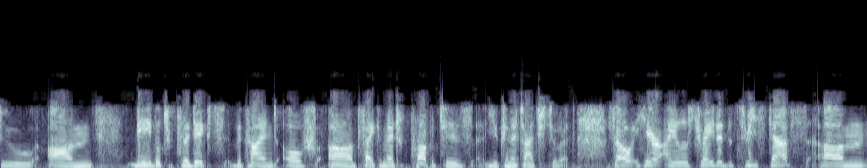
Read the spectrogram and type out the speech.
to um, be able to predict the kind of uh, psychometric properties you can attach to it. So here I illustrated the three steps. Um,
